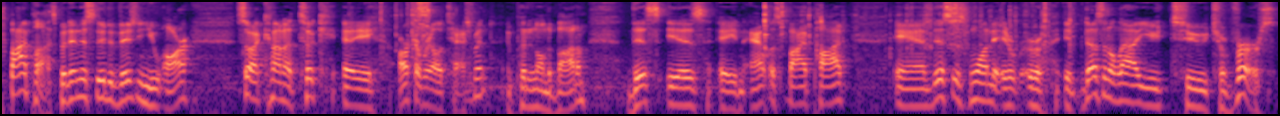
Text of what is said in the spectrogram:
bipods, but in this new division you are. So I kind of took a Arca rail attachment and put it on the bottom. This is an Atlas bipod and this is one that it, it doesn't allow you to traverse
